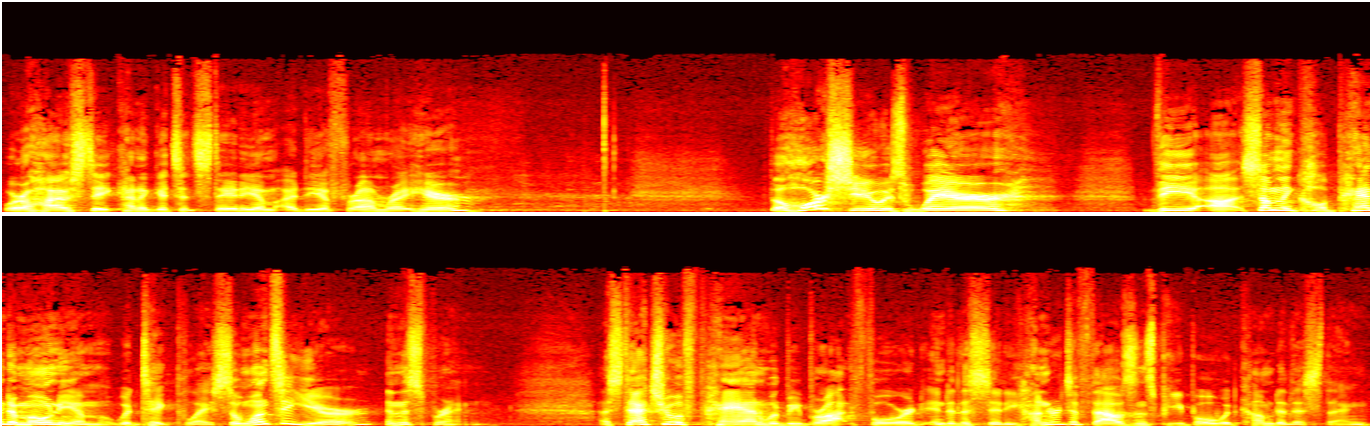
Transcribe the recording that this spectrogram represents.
where Ohio State kind of gets its stadium idea from, right here. The horseshoe is where the, uh, something called pandemonium would take place. So once a year in the spring, a statue of Pan would be brought forward into the city. Hundreds of thousands of people would come to this thing.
